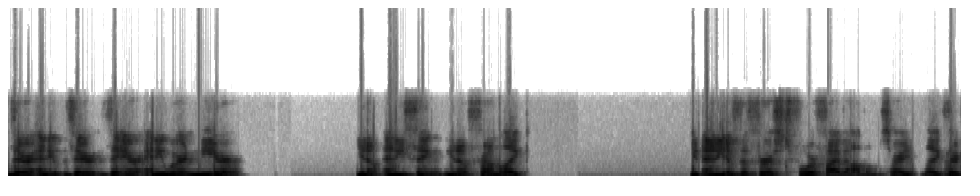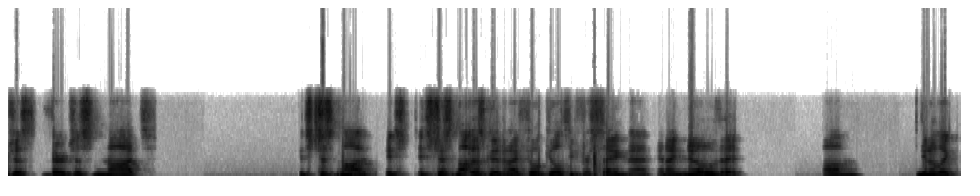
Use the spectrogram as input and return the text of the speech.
they're any they're they are anywhere near, you know, anything you know from like any of the first four or five albums, right? Like they're just they're just not. It's just not it's it's just not as good, and I feel guilty for saying that, and I know that. Um, you know, like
